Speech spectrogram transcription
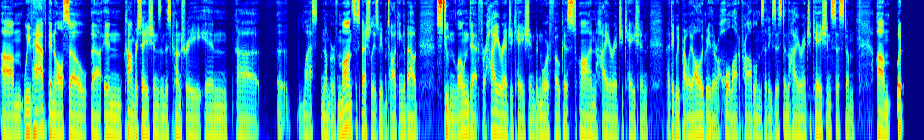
Um, we have been also uh, in conversations in this country in uh, uh, last number of months, especially as we've been talking about student loan debt for higher education, been more focused on higher education. I think we probably all agree there are a whole lot of problems that exist in the higher education system. Um, but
